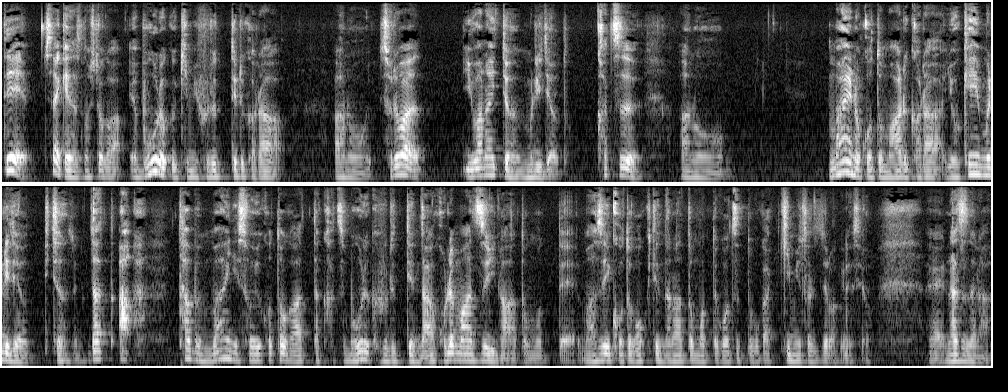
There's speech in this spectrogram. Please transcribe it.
でそしたら警察の人が「いや暴力君振るってるからあのそれは言わないっていうのは無理だよ」と。かつあの前のこともあるから余計無理だよって言ってたんですよ。だってあ多分前にそういうことがあったかつ暴力振るってんだ。あこれまずいなと思ってまずいことが起きてんだなと思ってこうずっと僕は気に立ててるわけですよ、えーなぜなら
